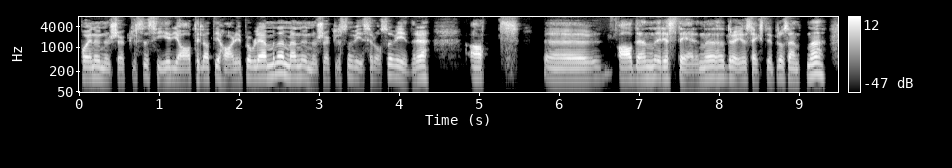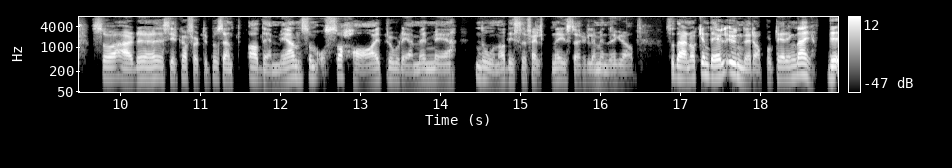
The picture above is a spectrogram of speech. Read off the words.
på en undersøkelse sier ja til at de har de problemene, men undersøkelsen viser også videre at av den resterende drøye 60% så er det ca. 40% av dem igjen som også har problemer med noen av disse feltene i større eller mindre grad. Så det er nok en del underrapportering der. Det,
